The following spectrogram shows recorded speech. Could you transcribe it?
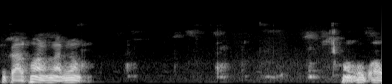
อากาศห้อนขนาดนี้น้องเอาอบเอา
